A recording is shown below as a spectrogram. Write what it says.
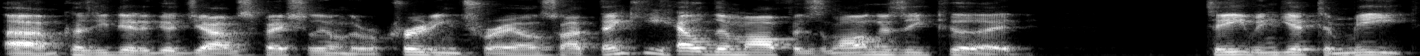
because um, he did a good job, especially on the recruiting trail. So I think he held them off as long as he could to even get to meet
